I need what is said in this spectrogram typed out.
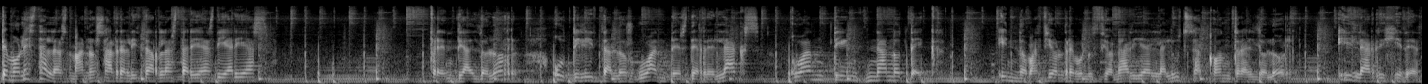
¿Te molestan las manos al realizar las tareas diarias? Frente al dolor, utiliza los guantes de Relax Quanting Nanotech. Innovación revolucionaria en la lucha contra el dolor y la rigidez.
